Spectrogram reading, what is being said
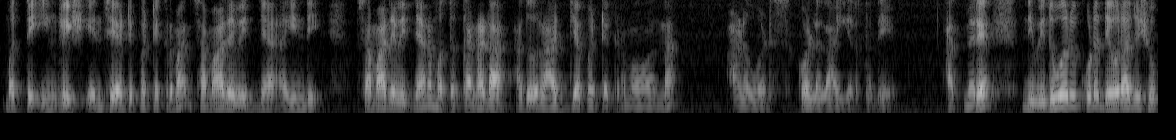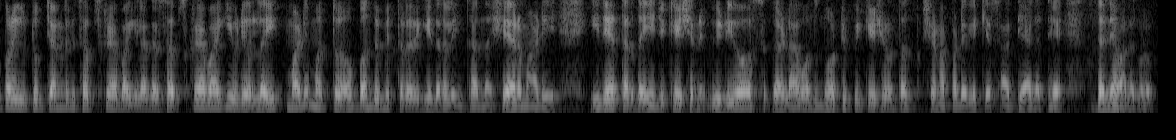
ಮತ್ತು English N C R T ಪಠ್ಯಕ್ರಮ, ಸಮಾಜ ವಿಜ್ಞಾ, ಹಿಂದಿ. ಸಮಾಜ ವಿಜ್ಞಾನ ಮತ್ತು ಕನ್ನಡ, ಅದು ರಾಜ್ಯ ಪಠ್ಯಕ್ರಮವನ್ನು ಅಳವಡಿಸಿಕೊಳ್ಳಲಾಗಿರ್ತದೆ. ಆದಮೇಲೆ ನೀವು ಇದುವರೆಗೂ ಕೂಡ ದೇವರಾಜು ಶೂಪರ್ ಯೂಟ್ಯೂಬ್ ಚಾನಲ್ಗೆ ಸಬ್ಸ್ಕ್ರೈಬ್ ಆಗಿಲ್ಲ ಅಂದರೆ ಸಬ್ಸ್ಕ್ರೈಬ್ ಆಗಿ ವಿಡಿಯೋ ಲೈಕ್ ಮಾಡಿ ಮತ್ತು ಬಂಧು ಮಿತ್ರರಿಗೆ ಇದರ ಲಿಂಕನ್ನು ಶೇರ್ ಮಾಡಿ. ಇದೇ ಥರದ ಎಜುಕೇಷನ್ ವಿಡಿಯೋಸ್ಗಳ ಒಂದು ನೋಟಿಫಿಕೇಷನ್ ತಕ್ಷಣ ಪಡೆಯಲಿಕ್ಕೆ ಸಾಧ್ಯ ಆಗುತ್ತೆ. ಧನ್ಯವಾದಗಳು.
